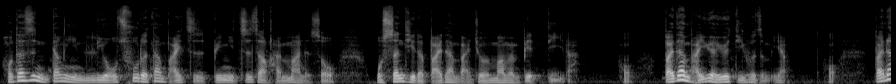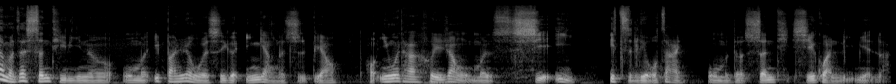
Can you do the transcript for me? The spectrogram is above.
好，但是你当你流出的蛋白质比你制造还慢的时候，我身体的白蛋白就会慢慢变低了，哦，白蛋白越来越低会怎么样？哦，白蛋白在身体里呢，我们一般认为是一个营养的指标，哦，因为它会让我们血液一直留在我们的身体血管里面了。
